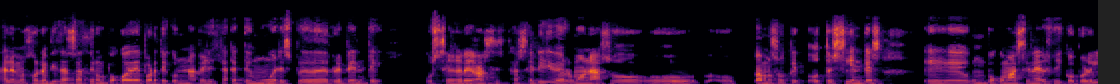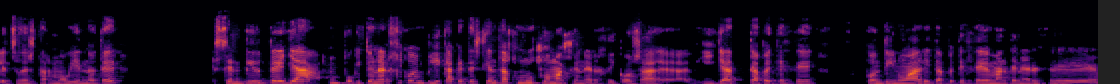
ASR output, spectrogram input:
a lo mejor empiezas a hacer un poco de deporte con una pereza que te mueres, pero de repente pues segregas esta serie de hormonas o, vamos, o que o te sientes eh, un poco más enérgico por el hecho de estar moviéndote, sentirte ya un poquito enérgico implica que te sientas mucho más enérgico, o sea, y ya te apetece continuar y te apetece mantener ese,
